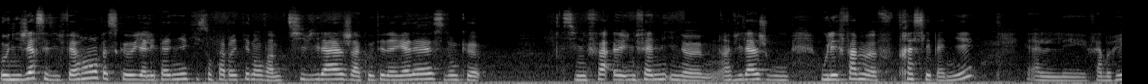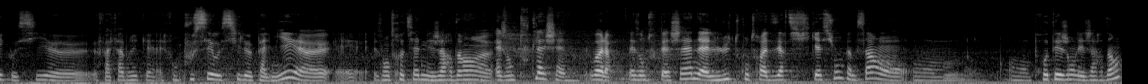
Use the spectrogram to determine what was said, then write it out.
au Niger, c'est différent parce qu'il y a les paniers qui sont fabriqués dans un petit village à côté d'Agadez. Donc, euh, c'est une, une, famille, un village où, où, les femmes tressent les paniers. Elles les fabriquent aussi, euh, enfin fabriquent, elles font pousser aussi le palmier, elles entretiennent les jardins. elles ont toute la chaîne. Voilà, elles ont toute la chaîne, elles luttent contre la désertification comme ça en, en protégeant les jardins.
